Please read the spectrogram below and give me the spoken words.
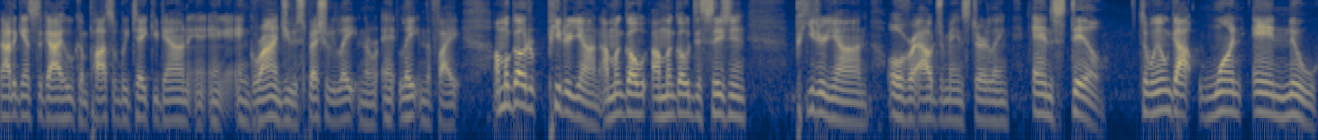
Not against a guy who can possibly take you down and, and, and, grind you, especially late in the eh, late in the fight. I'm gonna go to Peter Yan. I'm gonna go. I'm gonna go decision. Peter Yan over Aljamain Sterling, and still, so we only got one and new.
